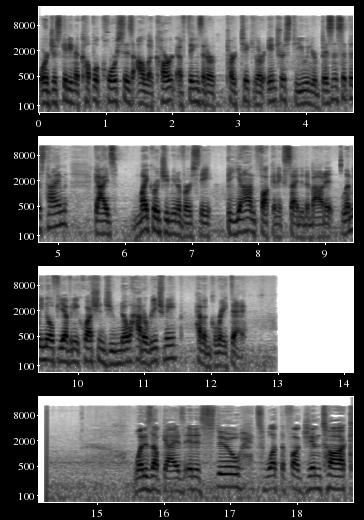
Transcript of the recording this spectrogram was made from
or just getting a couple courses a la carte of things that are particular interest to you and your business at this time. Guys, Micro Gym University, beyond fucking excited about it. Let me know if you have any questions. You know how to reach me. Have a great day. What is up, guys? It is Stu. It's What the Fuck Gym Talk.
